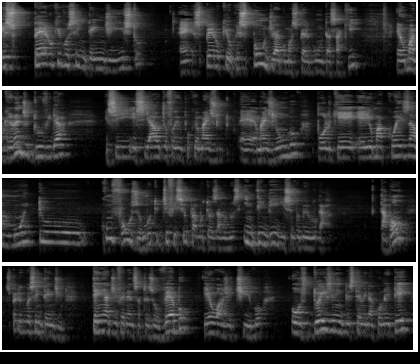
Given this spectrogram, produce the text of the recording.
Espero que você entende isto. É, espero que eu responda algumas perguntas aqui. É uma grande dúvida. Esse, esse áudio foi um pouco mais, é, mais longo, porque é uma coisa muito confuso, muito difícil para muitos alunos entender isso em primeiro lugar. Tá bom? Espero que você entenda. Tem a diferença entre o verbo e o adjetivo. Os dois em inglês terminam com ed,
